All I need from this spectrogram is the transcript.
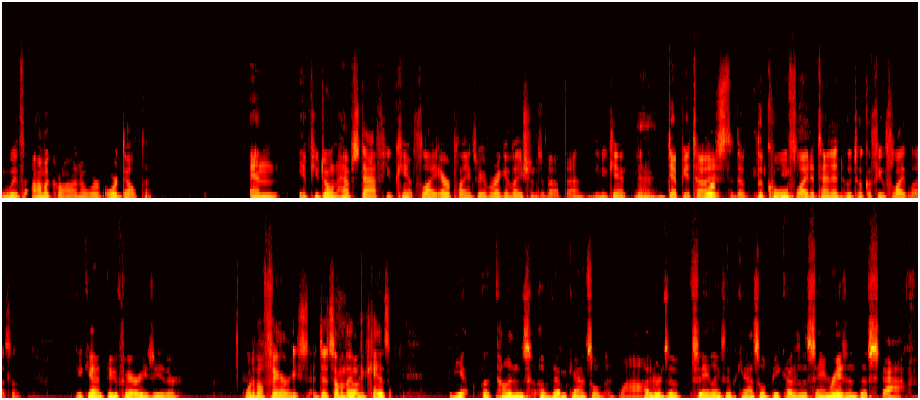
with Omicron or or Delta. And if you don't have staff, you can't fly airplanes. We have regulations about that. You, you can't you know, deputize the, the cool flight attendant who took a few flight lessons. you can't do ferries either. What about ferries? Did some of them get canceled? Yeah, uh, tons of them canceled. Wow. Hundreds of sailings have canceled because of the same reason. The staff,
